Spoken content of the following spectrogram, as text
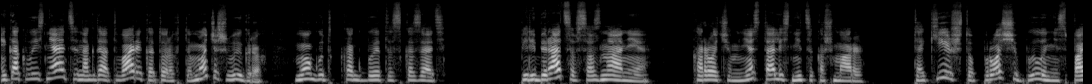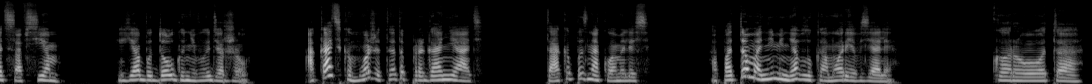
И как выясняется, иногда твари, которых ты мочишь в играх, могут, как бы это сказать, перебираться в сознание. Короче, мне стали сниться кошмары. Такие, что проще было не спать совсем. И я бы долго не выдержал. А Катька может это прогонять. Так и познакомились. А потом они меня в лукоморье взяли. Круто,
